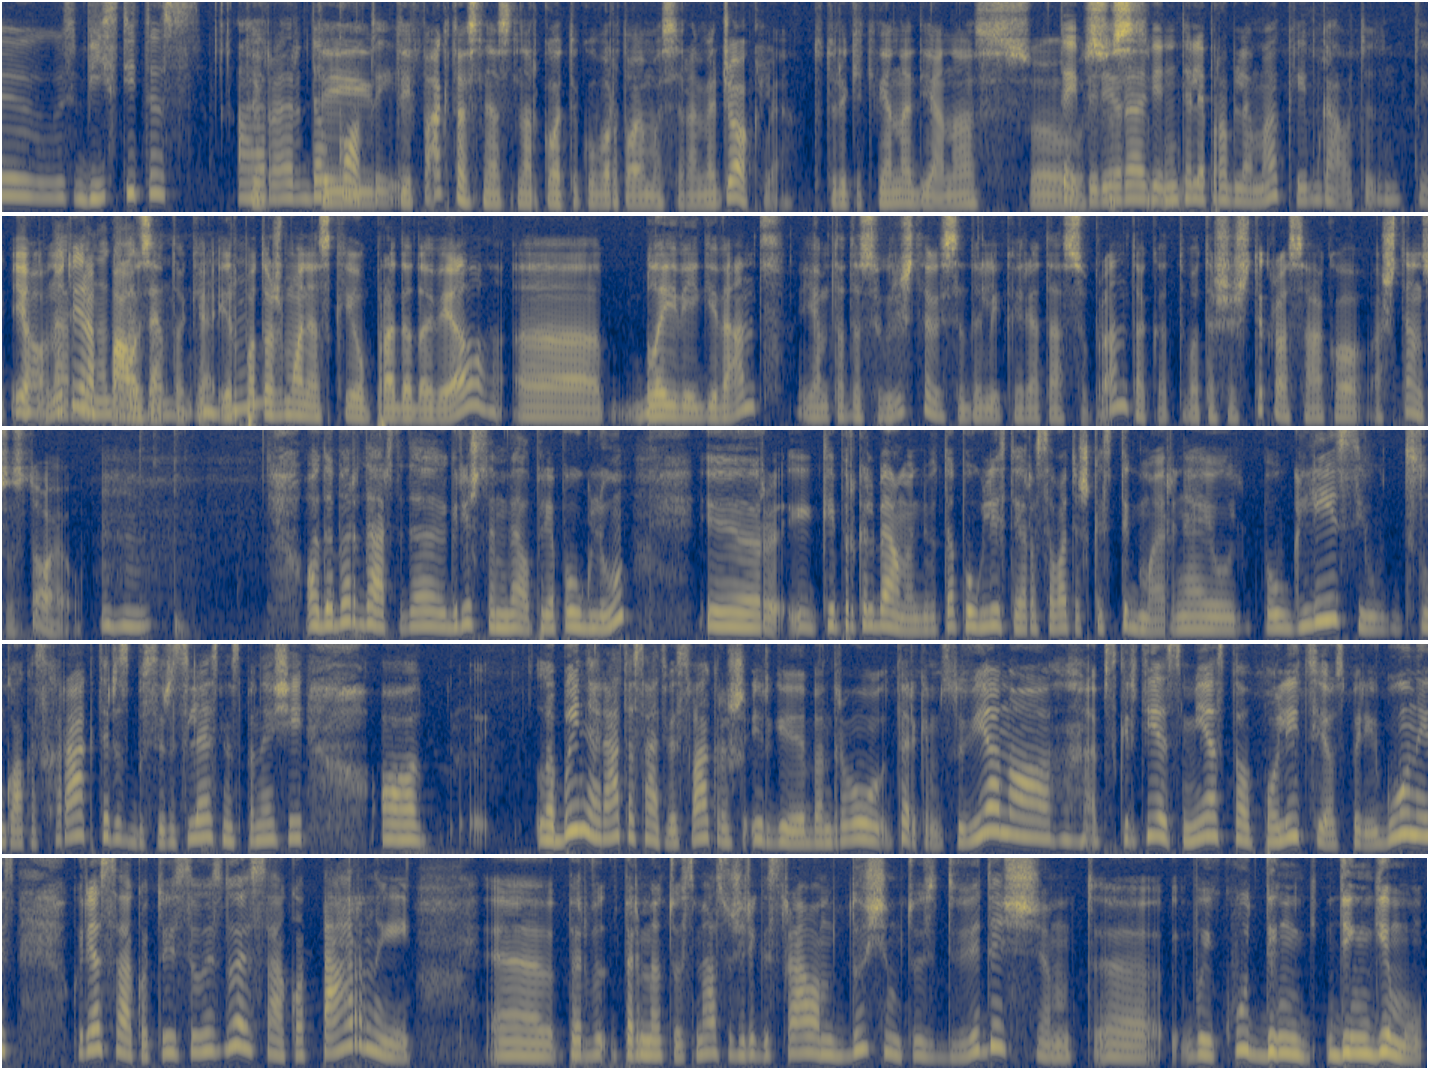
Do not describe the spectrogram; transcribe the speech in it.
vystytis. Ar, Taip, ar dėl tai, ko tai? Tai faktas, nes narkotikų vartojimas yra medžioklė. Tu turi kiekvieną dieną su... Taip, ir sus- yra vienintelė problema, kaip gauti. Taip, Jo, nu tai yra pauzė dozę. tokia. Ir po to žmonės, kai jau pradeda vėl uh, blaiviai gyvent, jiem tada sugrįžta visi dalykai ir jie tą supranta, kad va aš iš tikro sako, aš ten sustojau. O dabar dar tada grįžtam vėl prie paauglių. Ir kaip ir kalbėjome, ta paauglystė yra savotiška stigma, ar ne? Jau paauglys, jau sunkokas charakteris, bus ir zlesnis panašiai. O labai neretas atvejis, vakar aš irgi bendravau, tarkim, su vieno apskirties miesto policijos pareigūnais, kurie sako, tu įsivaizduoji, sako, pernai e, per, per metus mes užregistravom 220 e, vaikų ding, dingimų.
